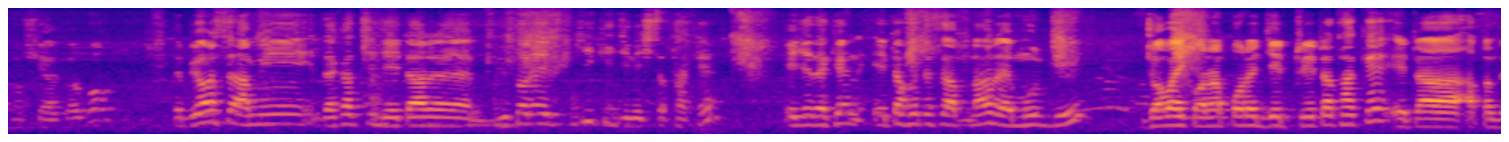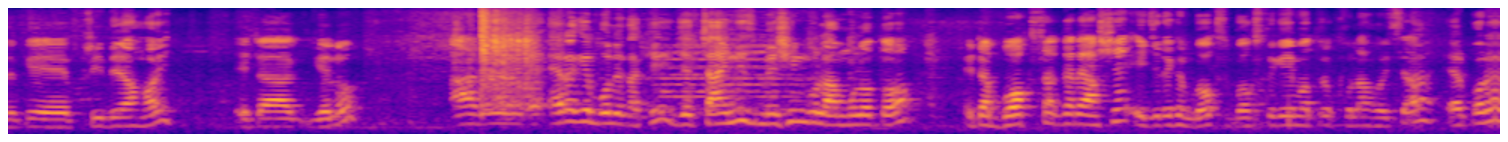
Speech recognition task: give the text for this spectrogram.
এখন শেয়ার করব। তো বিয়ার্স আমি দেখাচ্ছি যে এটার ভিতরে কি কি জিনিসটা থাকে। এই যে দেখেন, এটা হইতেছে আপনার মুরগি। জবাই করার পরে যে ট্রেটা থাকে, এটা আপনাদেরকে ফ্রি দেওয়া হয়। এটা গেল। আর এর আগে বলে থাকি যে চাইনিজ মেশিনগুলো মূলত এটা বক্স আকারে আসে। এই যে দেখেন বক্স বক্স থেকে এই মাত্র খোলা হয়েছে। এরপরে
